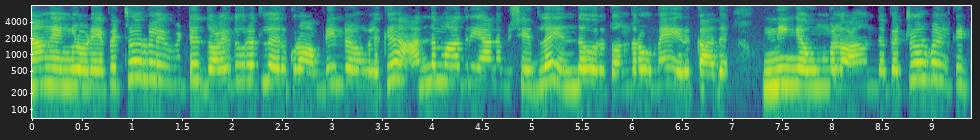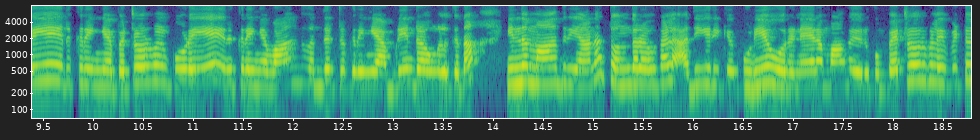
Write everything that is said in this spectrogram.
நாங்க எங்களுடைய பெற்றோர்களை விட்டு தொலைதூரத்துல இருக்கிறோம் அப்படின்றவங்களுக்கு அந்த மாதிரியான விஷயத்துல எந்த ஒரு தொந்தரவுமே இருக்காது. நீங்க உங்கள அந்த பெற்றோர்கள் கிட்டயே இருக்கிறீங்க பெற்றோர்கள் கூடயே இருக்கிறீங்க வாழ்ந்து வந்துட்டு இருக்கிறீங்க அப்படின்றவங்களுக்கு தான் இந்த மாதிரியான தொந்தரவுகள் அதிகரிக்கக்கூடிய ஒரு நேரமாக இருக்கும். பெற்றோர்களை விட்டு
